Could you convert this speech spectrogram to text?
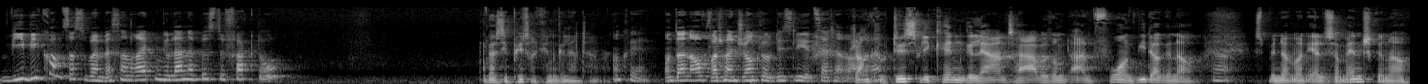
wie, wie kommt es, dass du beim Westernreiten gelandet bist de facto? Weil ich die Petra kennengelernt habe. Okay. Und dann auch wahrscheinlich Jean-Claude Disley etc. Jean-Claude? Disley kennengelernt habe, so mit allem vor und wieder, genau. Ja. Ich bin da immer ein ehrlicher Mensch, genau.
